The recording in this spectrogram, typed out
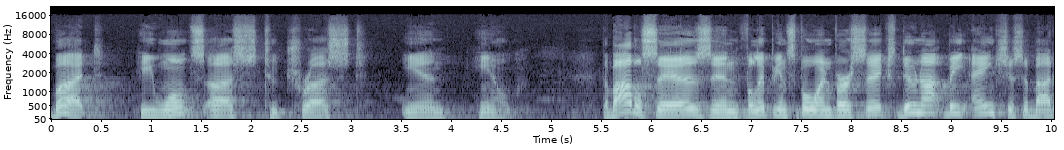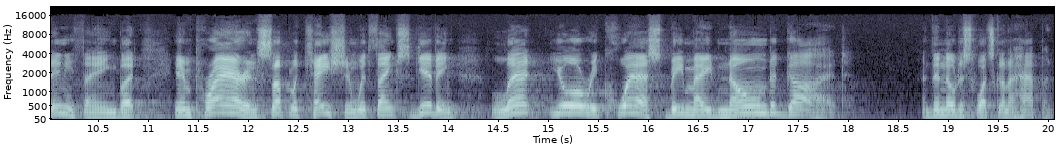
But He wants us to trust in Him. The Bible says in Philippians 4 and verse 6 do not be anxious about anything, but in prayer and supplication with thanksgiving, let your request be made known to God. And then notice what's going to happen.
